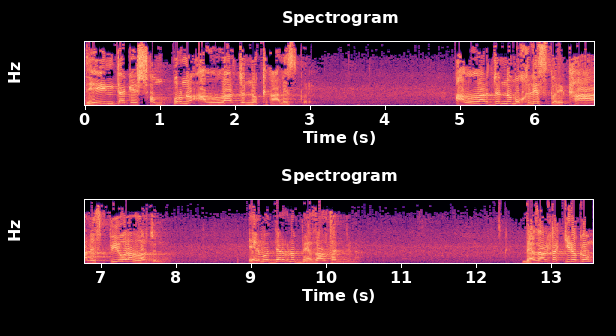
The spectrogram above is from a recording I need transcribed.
দিনটাকে সম্পূর্ণ আল্লাহর জন্য খালেস করে। আল্লাহর জন্য মুখলিস করে, খালেস, পিওর আল্লাহর জন্য। এর মধ্যে আর কোনো ভেজাল থাকবে না। ভেজালটা কীরকম?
